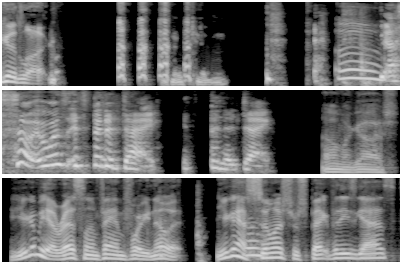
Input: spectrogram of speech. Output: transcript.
Good luck. no kidding. Oh. Yes. So it was. It's been a day. It's been a day. oh my gosh. You're going to be a wrestling fan before you know it. You're going to have so oh. much respect for these guys.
